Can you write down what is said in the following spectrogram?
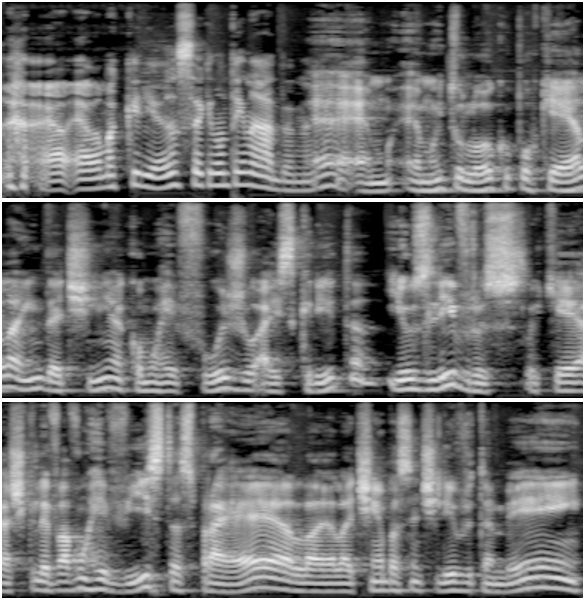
ela é uma criança que não tem nada, né? É, é, é, muito louco porque ela ainda tinha como refúgio a escrita e os livros, porque acho que levavam revistas para ela, ela tinha bastante livro também.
